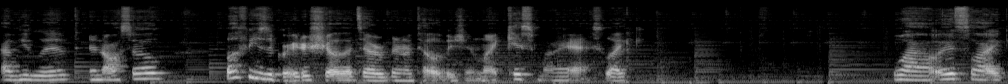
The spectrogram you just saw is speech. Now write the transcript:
have you lived and also Buffy's the greatest show that's ever been on television. Like, kiss my ass. Like, wow, it's like,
